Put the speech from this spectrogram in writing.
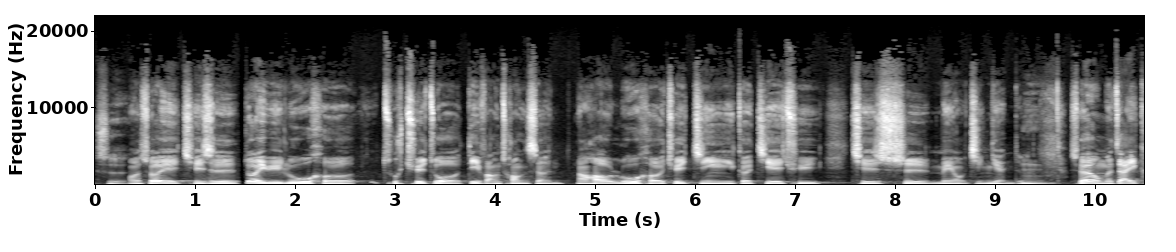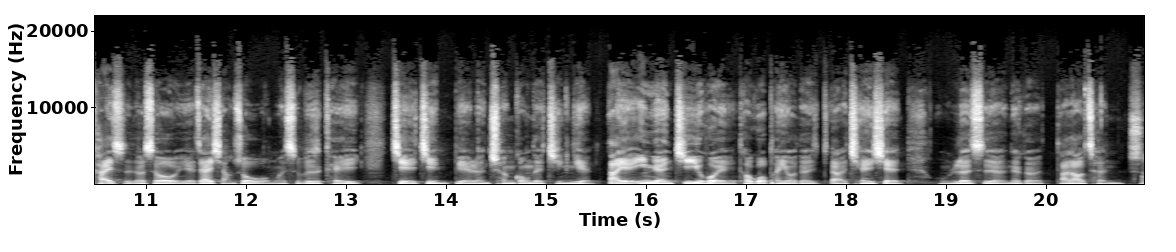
是哦，所以其实对于如何出去做地方创生，然后如何去经营一个街区，其实是没有经验的。嗯，所以我们在一开始的时候也在想说，我们是不是可以借鉴别人成功的经验？那也因缘际会，透过朋友的呃牵线，我们认识了那个大道城是。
